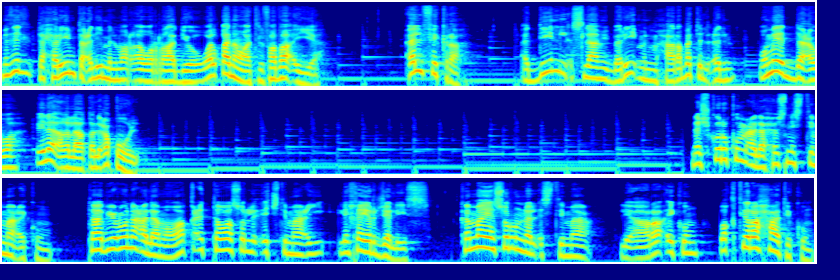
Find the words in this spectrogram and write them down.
مثل تحريم تعليم المرأة والراديو والقنوات الفضائية. الفكرة الدين الإسلامي بريء من محاربة العلم ومن الدعوة إلى إغلاق العقول. نشكركم على حسن استماعكم. تابعونا على مواقع التواصل الاجتماعي لخير جليس. كما يسرنا الاستماع لآرائكم واقتراحاتكم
